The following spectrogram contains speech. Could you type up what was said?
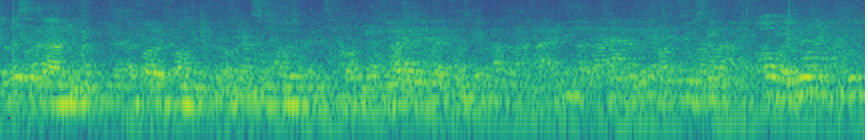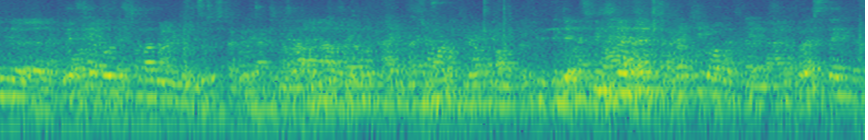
So this is um, a photo from the symposium Let's take a look at some other reasons to study your The first thing is,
